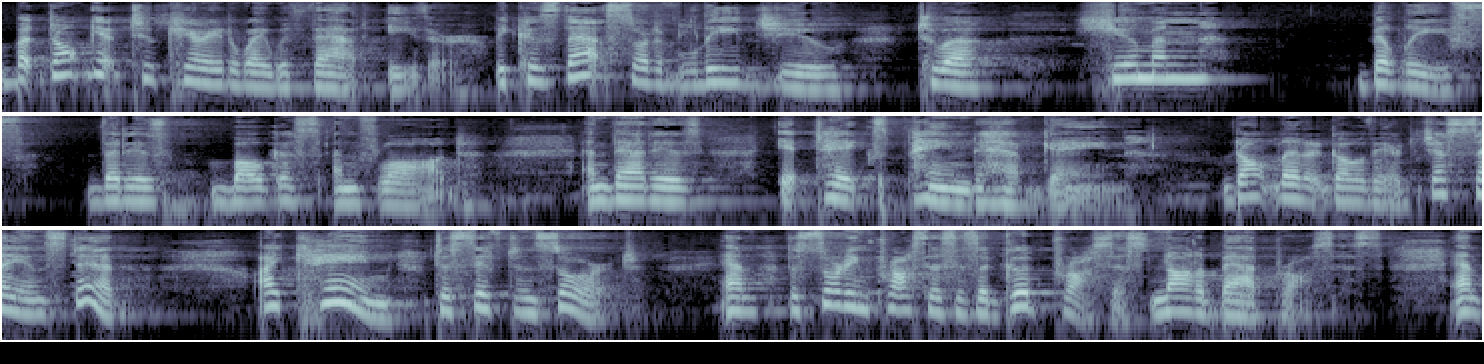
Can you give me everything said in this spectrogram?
but don't get too carried away with that either because that sort of leads you to a human belief that is bogus and flawed and that is it takes pain to have gain don't let it go there. Just say instead I came to sift and sort. And the sorting process is a good process not a bad process. And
